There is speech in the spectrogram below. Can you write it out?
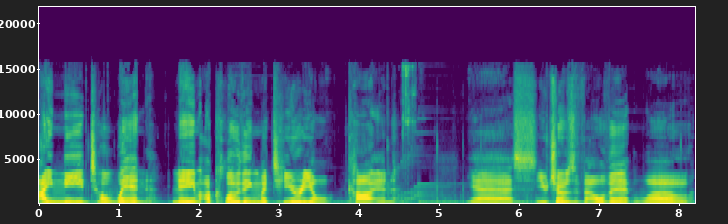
I need to win. Name a clothing material. Cotton. Yes. You chose velvet? Whoa.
